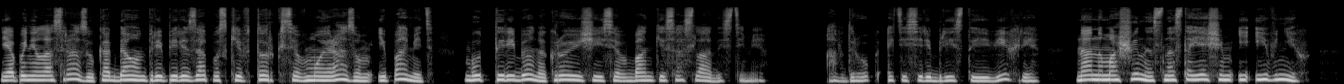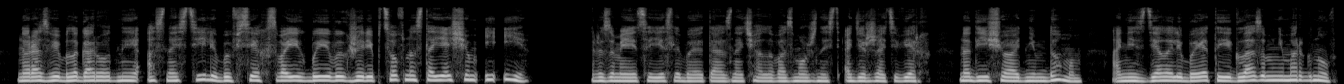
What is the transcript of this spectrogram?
я поняла сразу, когда он при перезапуске вторгся в мой разум и память, будто ребенок, роющийся в банке со сладостями. А вдруг эти серебристые вихри — наномашины с настоящим ИИ в них? Но разве благородные оснастили бы всех своих боевых жеребцов настоящим ИИ? Разумеется, если бы это означало возможность одержать верх над еще одним домом, они сделали бы это и глазом не моргнув,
